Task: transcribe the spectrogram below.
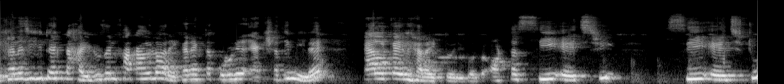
এখানে যেহেতু একটা হাইড্রোজেন ফাঁকা হলো আর এখানে একটা ক্লোরিন একসাথে মিলে অ্যালকাইল হ্যালাইড তৈরি করবে, অর্থাৎ C H three C H two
